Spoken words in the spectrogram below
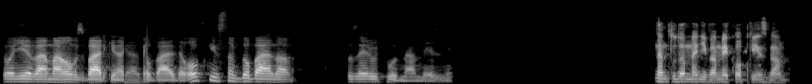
Jó, nyilván már Holmes bárkinek dobál, de Hopkinsnak dobálna, azért úgy tudnám nézni. Nem tudom, mennyi van még Hopkinsban,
